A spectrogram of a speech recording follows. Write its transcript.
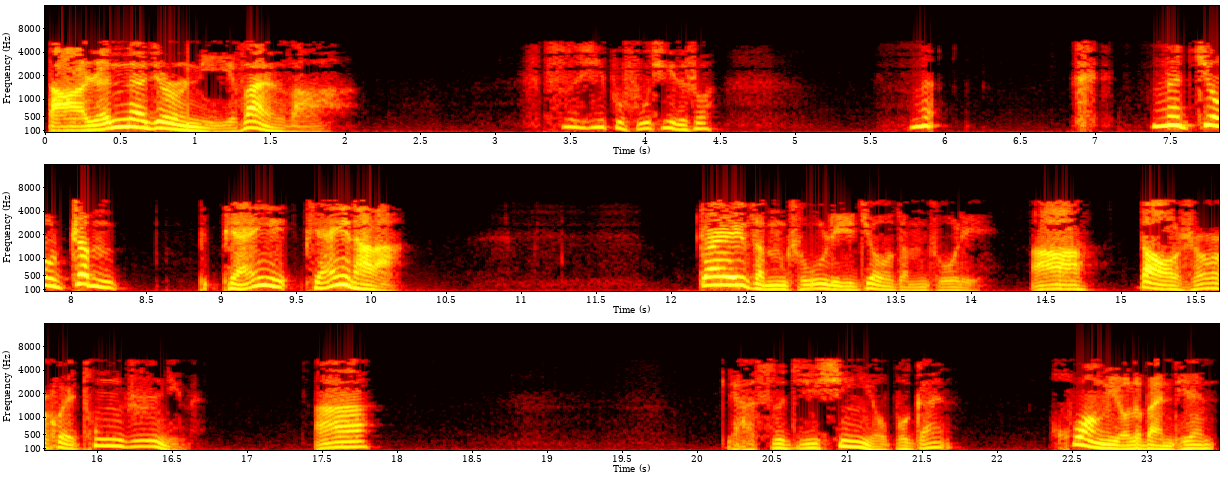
打人呢就是你犯法。司机不服气的说：“那 那就这么便宜便宜他了？”该怎么处理就怎么处理啊！到时候会通知你们啊。俩司机心有不甘，晃悠了半天，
